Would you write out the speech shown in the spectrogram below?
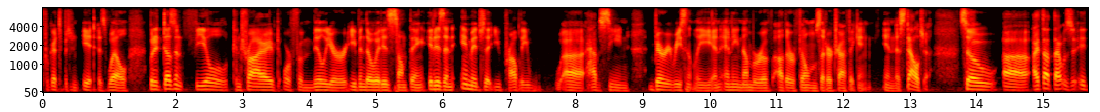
forget to mention it as well, but it doesn't feel contrived or familiar, even though it is something. It is an image that you probably uh, have seen very recently in any number of other films that are trafficking in nostalgia. So uh, I thought that was it.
